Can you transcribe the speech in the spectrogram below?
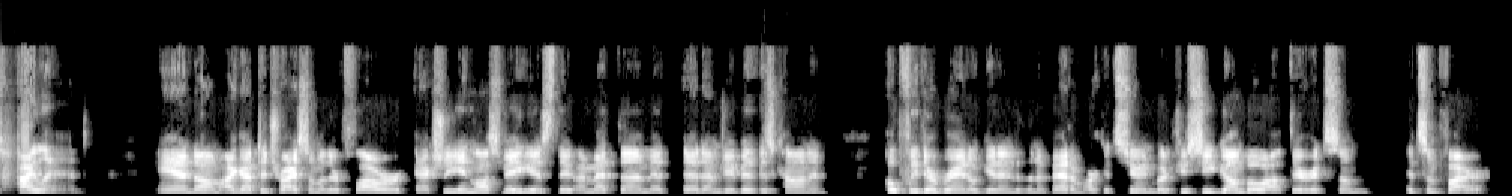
Thailand. And um, I got to try some of their flower actually in Las Vegas. They, I met them at, at MJ BizCon and hopefully their brand will get into the Nevada market soon. But if you see gumbo out there, it's some it's some fire.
